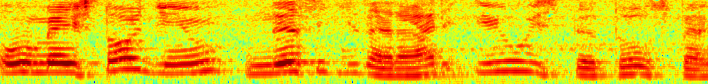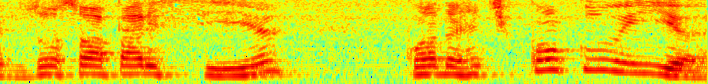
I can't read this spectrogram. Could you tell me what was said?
o mês todinho nesse itinerário e o inspetor, o supervisor, só aparecia quando a gente concluía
